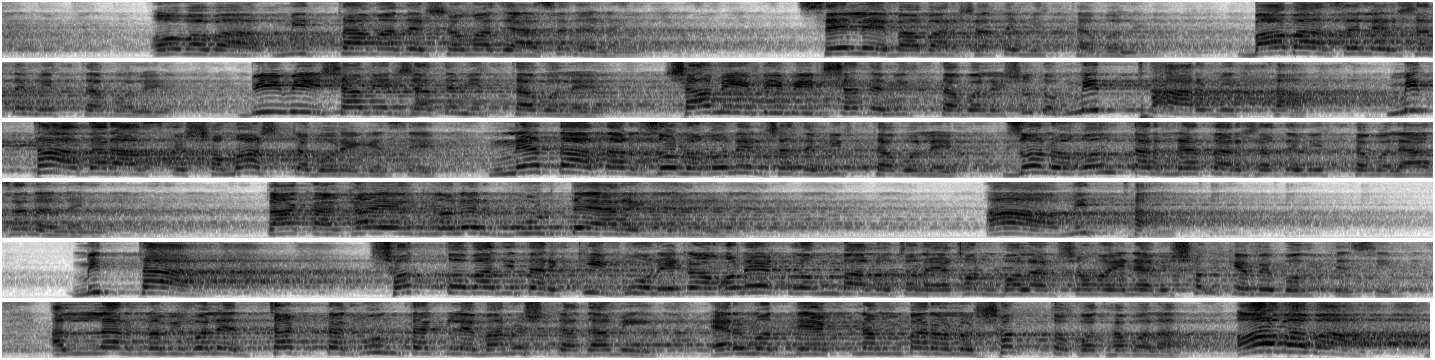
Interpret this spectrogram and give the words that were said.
ও বাবা, মিথ্যা আমাদের সমাজে আছে না নাই? ছেলে বাবার সাথে মিথ্যা বলে, বাবা ছেলের সাথে মিথ্যা বলে, বিবি স্বামীর সাথে মিথ্যা বলে, স্বামী বিবির সাথে মিথ্যা বলে, শুধু মিথ্যা আর মিথ্যা। মিথ্যা দ্বারা আজকে সমাজটা ভরে গেছে। নেতা তার জনগণের সাথে মিথ্যা বলে, জনগণ তার নেতার সাথে মিথ্যা বলে, আছে না নাই? টাকা খায় একজনের বুট দেয় আরেকজনের। আ, মিথ্যা। মিথ্যার সত্যবাদিতার কি গুণ? এটা অনেক লম্বা আলোচনা, এখন বলার সময় নেই, আমি সংক্ষেপে বলতেছি। আল্লাহর নবী বলেন, চারটা গুণ থাকলে মানুষটা দামি। এর মধ্যে এক নাম্বার হলো সত্য কথা বলা। অ বাবা,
